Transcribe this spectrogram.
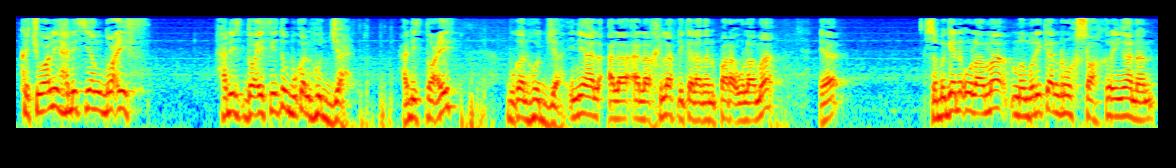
kecuali hadis yang dhaif. Hadis dhaif itu bukan hujjah. Hadis dhaif bukan hujjah. Ini ala, ala, ala khilaf di kalangan para ulama. Ya, sebagian ulama memberikan rukhsah keringanan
